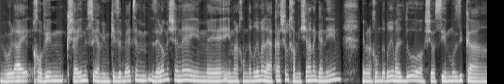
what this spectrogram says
ואולי חווים קשיים מסוימים כי זה בעצם זה לא משנה אם אה, אם אנחנו מדברים על להקה של חמישה נגנים אם אנחנו מדברים על דואו שעושים מוזיקה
